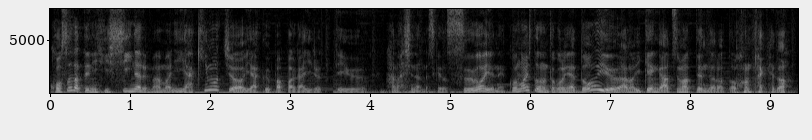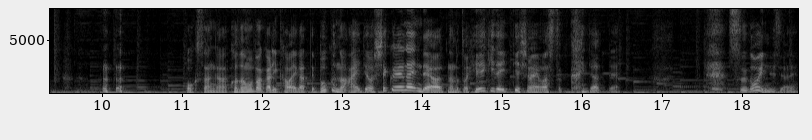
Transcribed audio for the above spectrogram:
子育てに必死になるママに焼き餅を焼くパパがいるっていう話なんですけど、すごいよね。この人のところにはどういうあの意見が集まってんだろうと思うんだけど。奥さんが子供ばかり可愛がって僕の相手をしてくれないんだよなどと平気で言ってしまいますと書いてあって。すごいんですよね。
